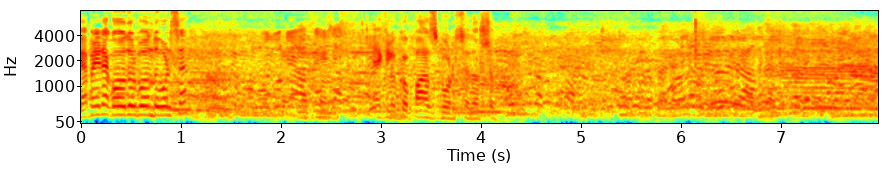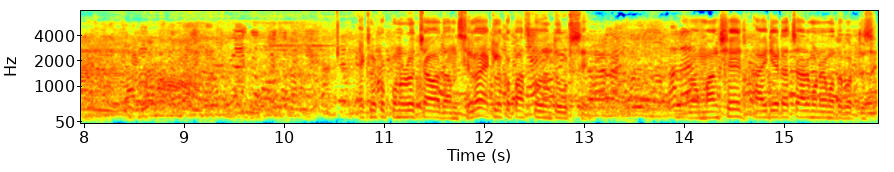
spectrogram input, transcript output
ব্যাপারীটা কত দূর পর্যন্ত বলছে? এক লক্ষ পাঁচ পড়ছে দর্শক। এক লক্ষ পনেরো চাওয়া দাম ছিল, এক লক্ষ পাঁচ পর্যন্ত উঠছে। এবং মাংসের আইডিয়াটা চার মনের মতো করতেছে।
